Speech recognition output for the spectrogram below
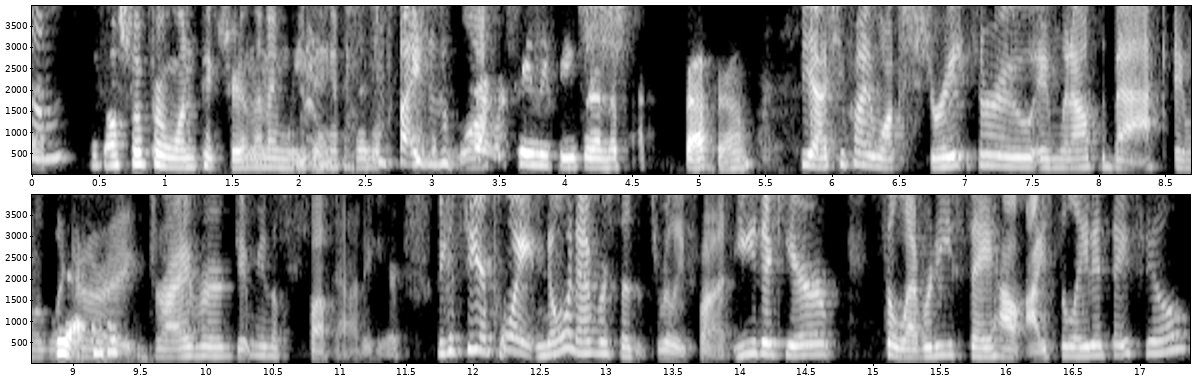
come. Like, I'll show up for one picture and then I'm leaving. I then She probably just walked. with Hailey Bieber in the bathroom. Yeah, she probably walked straight through and went out the back and was like, Yeah. "All right, driver, get me the fuck out of here." Because to your point, no one ever says it's really fun. You either hear celebrities say how isolated they feel.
